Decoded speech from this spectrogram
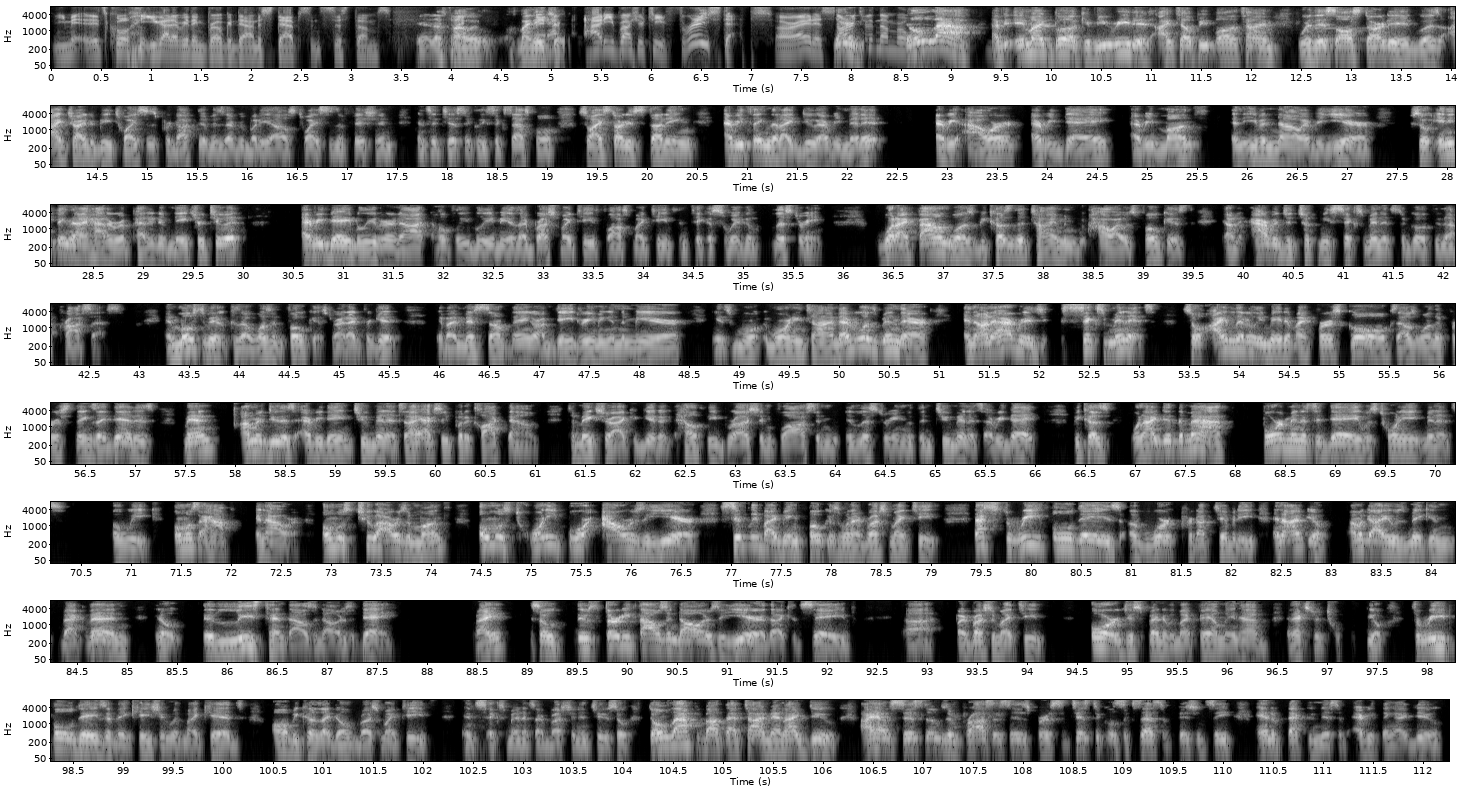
you it's cool. You got everything broken down to steps and systems. Yeah that's my like, that's my nature. how, how, do you brush your teeth? Three steps all right? It starts Dude, with number don't one. don't laugh in my book if you read it i tell people all the time where this all started was i tried to be twice as productive as everybody else twice as efficient and statistically successful. So i started studying everything that i do every minute every hour every day every month and even now every year so anything that I had a repetitive nature to it, every day, believe it or not, hopefully you believe me, as I brush my teeth, floss my teeth, and take a swig of Listerine. What I found was because of the time and how I was focused, on average, it took me six minutes to go through that process. And most of it because I wasn't focused, right? I'd forget if I missed something or I'm daydreaming in the mirror. It's morning time. Everyone's been there. And on average, six minutes. So I literally made it my first goal because that was one of the first things I did is man, I'm going to do this every day in two minutes. And I actually put a clock down to make sure I could get a healthy brush and floss and, and Listerine within two minutes every day. Because when I did the math, four minutes a day was 28 minutes a week, almost a half an hour, almost two hours a month, almost 24 hours a year simply by being focused when I brush my teeth. That's three full days of work productivity. And I'm, you know, I'm a guy who was making back then, you know, at least $10,000 a day, right? So there's $30,000 a year that I could save uh, by brushing my teeth or just spend it with my family and have an extra, tw- you know, three full days of vacation with my kids, all because I don't brush my teeth in six minutes. I brush it in two. So don't laugh about that time, man. I do. I have systems and processes for statistical success, efficiency, and effectiveness of everything I do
